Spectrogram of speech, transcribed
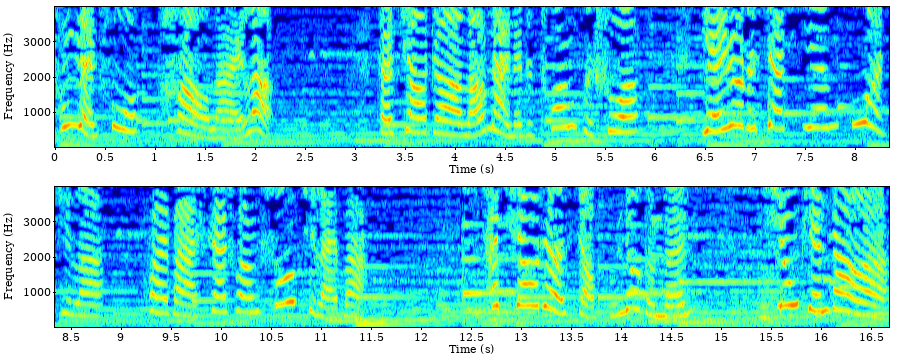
从远处跑来了。他敲着老奶奶的窗子说：“炎热的夏天过去了，快把纱窗收起来吧。”他敲着小朋友的门：“秋天到了，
